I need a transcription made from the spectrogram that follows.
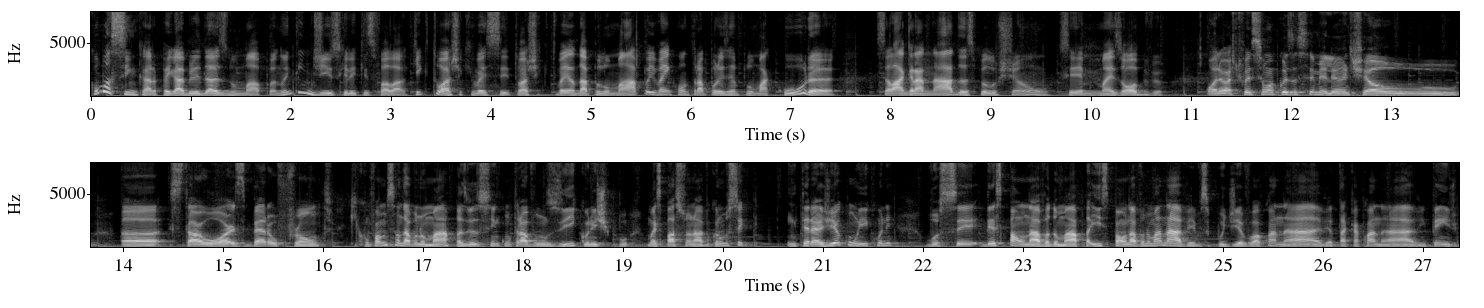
Como assim, cara, pegar habilidades no mapa? Não entendi isso que ele quis falar. O que, que tu acha que vai ser? Tu acha que tu vai andar pelo mapa e vai encontrar, por exemplo, uma cura? Sei lá, granadas pelo chão? Seria mais óbvio? Olha, eu acho que vai ser uma coisa semelhante ao uh, Star Wars Battlefront, que conforme você andava no mapa, às vezes você encontrava uns ícones, tipo uma espaçonave. Quando você interagia com o ícone, você despawnava do mapa e spawnava numa nave. Aí você podia voar com a nave, atacar com a nave, entende?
